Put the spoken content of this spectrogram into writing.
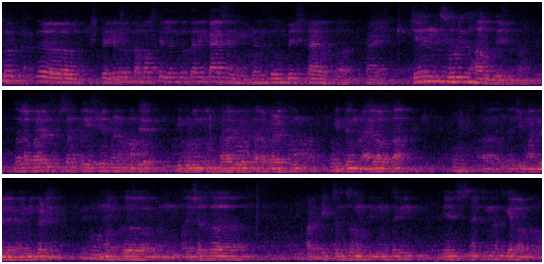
सर स्टेशनवर तपास केल्यानंतर त्यांनी काय सांगितलं? त्यांचा उद्देश काय होता? काय? चेन चोरीचा हा उद्देश होता. त्याला बऱ्याच दिवसात पैसे मिळत होते तिकडून तो फरारी होता रबाळ्यातून इथे येऊन राहिला होता. अं, त्याची मानलेल्या बहिणीकडे. मग पैशाचं आर्थिक चणचण होती. म्हणून त्यांनी चेन स्नॅचिंगलाच गेला होता.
